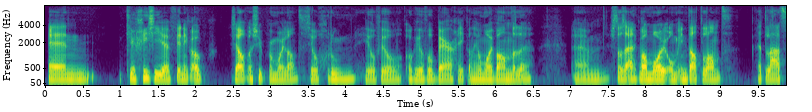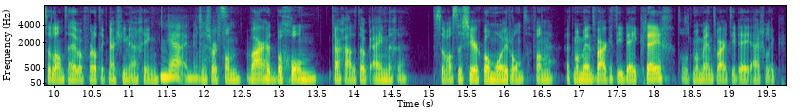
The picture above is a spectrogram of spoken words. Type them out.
En Kirgizië vind ik ook zelf een super mooi land. Het is heel groen, heel veel, ook heel veel bergen. Je kan heel mooi wandelen. Ehm, dus dat is eigenlijk wel mooi om in dat land het laatste land te hebben voordat ik naar China ging. Ja, inderdaad. een soort van waar het begon, daar gaat het ook eindigen. Dus dan was de cirkel mooi rond. Van Ja. het moment waar ik het idee kreeg, tot het moment waar het idee eigenlijk...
